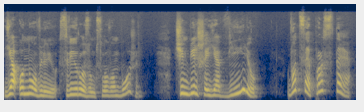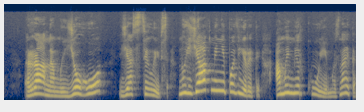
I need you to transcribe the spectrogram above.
я оновлюю свій розум Словом Божим, чим більше я вірю в оце просте, ранами Його я зцілився. Ну як мені повірити? А ми міркуємо, знаєте,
